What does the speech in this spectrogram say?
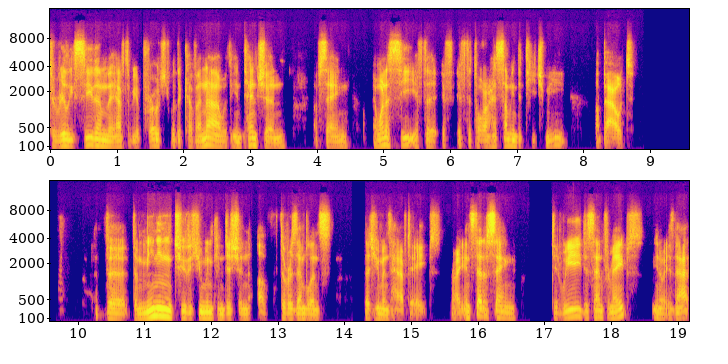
to really see them, they have to be approached with the kavanah, with the intention of saying, I want to see if the if, if the Torah has something to teach me about the the meaning to the human condition of the resemblance that humans have to apes, right? Instead of saying, did we descend from apes? You know, is that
